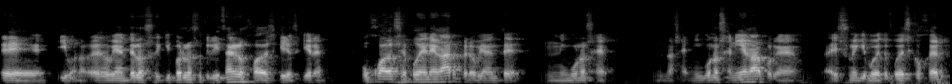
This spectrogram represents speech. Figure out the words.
Eh, y bueno, eh, obviamente los equipos los utilizan y los jugadores que ellos quieren. Un jugador se puede negar, pero obviamente ninguno se, no sé, ninguno se niega porque es un equipo que te puedes coger.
